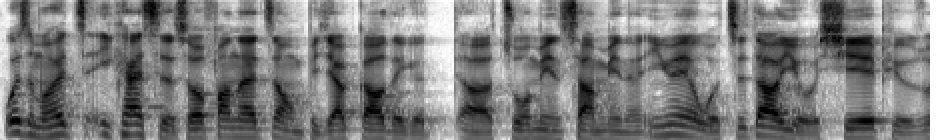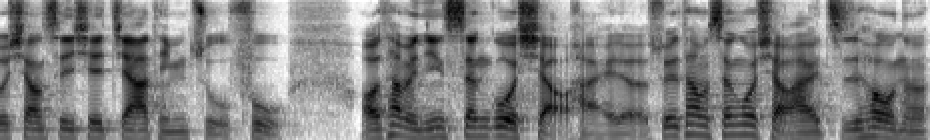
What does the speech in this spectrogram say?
为什么会一开始的时候放在这种比较高的一个呃桌面上面呢？因为我知道有些，比如说像是一些家庭主妇哦，他们已经生过小孩了，所以他们生过小孩之后呢，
